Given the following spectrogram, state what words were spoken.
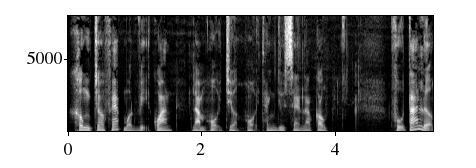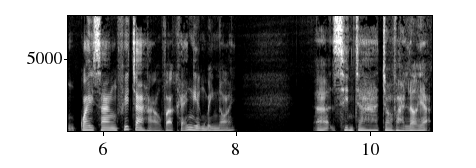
không cho phép một vị quan làm hội trưởng hội thánh du xe lao công. Phụ tá lượng quay sang phía cha Hảo và khẽ nghiêng mình nói. À, xin cha cho vài lời ạ.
